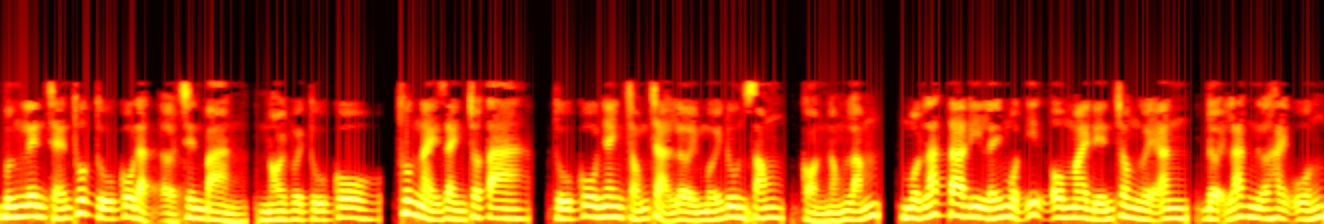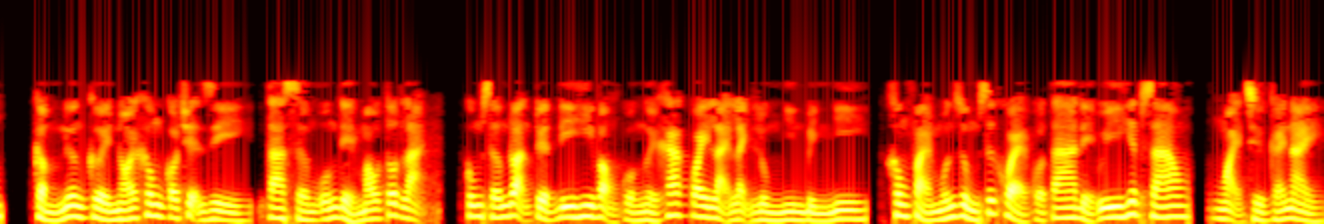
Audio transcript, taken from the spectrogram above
bưng lên chén thuốc tú cô đặt ở trên bàn, nói với tú cô, thuốc này dành cho ta, tú cô nhanh chóng trả lời mới đun xong, còn nóng lắm, một lát ta đi lấy một ít ô mai đến cho người ăn, đợi lát nữa hay uống. Cẩm nương cười nói không có chuyện gì, ta sớm uống để mau tốt lại, cũng sớm đoạn tuyệt đi hy vọng của người khác quay lại lạnh lùng nhìn Bình Nhi, không phải muốn dùng sức khỏe của ta để uy hiếp sao, ngoại trừ cái này,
